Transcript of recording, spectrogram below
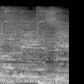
Indonésia.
